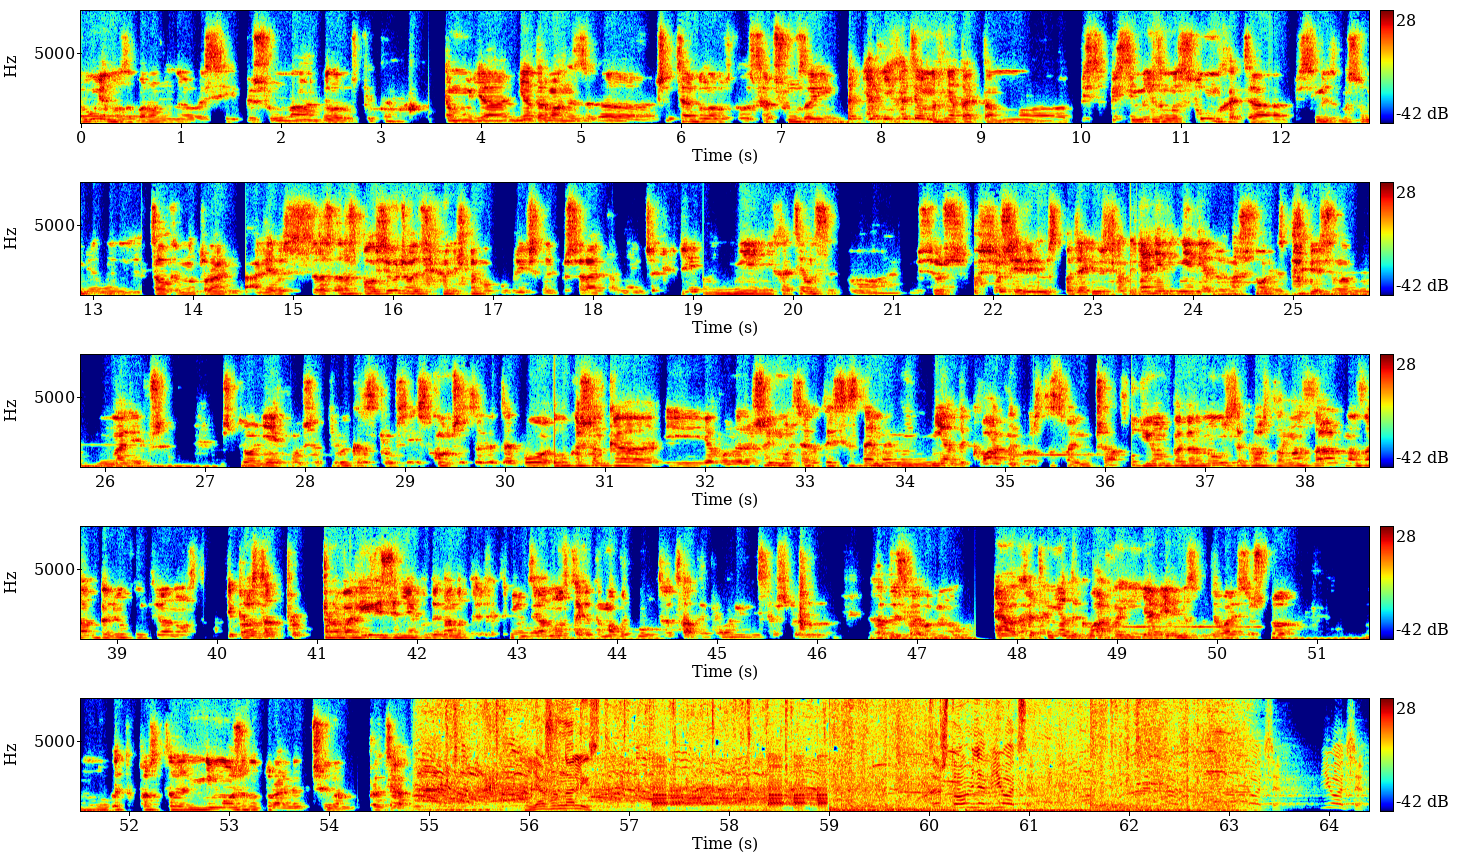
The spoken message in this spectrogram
руя но забароненая в России пишу на беларускі тэмах Таму я не адарваны з э, жыцця беларускага сачу за ім. Я не хацеў нагнятаць там э, пессімізм і сум, хаця пессімізм і сум яны цалкам натуральны. Але рас, распаўсюджваць яго публічна пашыраць там на іншых людзей не не хацелася ўсё ж ўсё ж я вельмі спадзяюся. Я не, не ведаю на што я спадзяюся на, на лепшае что неяк мы все-таки выкарскаемся и скончится гэта бо лукашенко и ягоны режим вся этой системы неадекватным просто сваім час ён повернулся просто назад назад далекую 90 и просто провалились некуды нават 90 это мабыць 30 провалились гады своего минула это неадекватно и я вельмі спадзяваюся что ну, это просто не может натуральным чынам протягивать я журналист За что вы меня бьете? Бьете, бьете.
